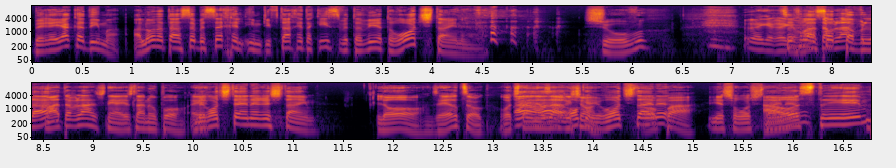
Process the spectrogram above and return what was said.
בראייה קדימה, אלונה תעשה בשכל אם תפתח את הכיס ותביא את רוטשטיינר. שוב, רגע, רגע, צריך מה לעשות הטבלה? טבלה. מה הטבלה? שנייה, יש לנו פה. אה, לרוטשטיינר יש שתיים. לא, זה הרצוג. רוטשטיינר אה, זה אה, הראשון. אוקיי, רוטשטיינר, הופה. יש רוטשטיינר, האוסטרים,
